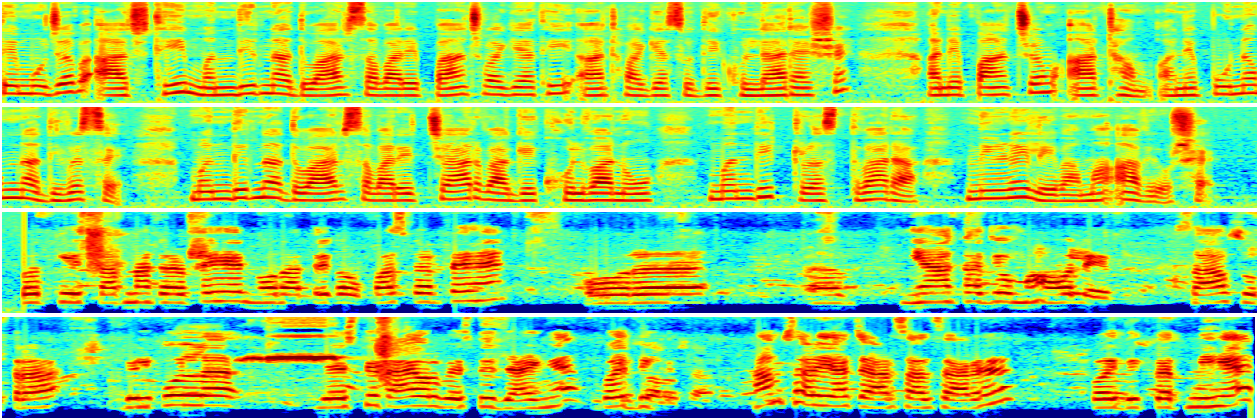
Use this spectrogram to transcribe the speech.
તે મુજબ આજથી મંદિરના દ્વાર સવારે પાંચ વાગ્યાથી આઠ વાગ્યા સુધી ખુલ્લા રહેશે અને પાંચમ આઠમ અને પૂનમના દિવસે મંદિરના દ્વાર સવારે ચાર વાગે ખોલવાનો મંદિર ટ્રસ્ટ દ્વારા નિર્ણય લેવામાં આવ્યો છે व्रत की स्थापना करते हैं नवरात्रि का उपवास करते हैं और अ, यहाँ का जो माहौल है साफ सुथरा बिल्कुल व्यवस्थित आए और व्यवस्थित जाएंगे कोई दिक्कत हम सर यहाँ चार साल से आ रहे हैं कोई दिक्कत नहीं है।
